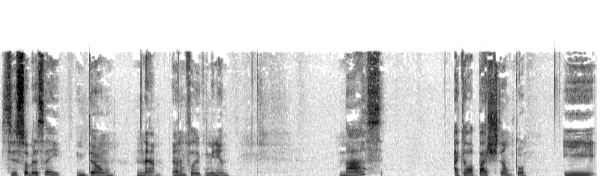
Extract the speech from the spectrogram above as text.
se sobressair. Então, né, eu não falei com o menino. Mas aquela parte tentou. E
